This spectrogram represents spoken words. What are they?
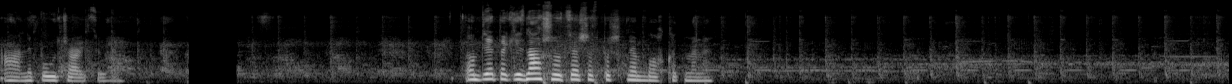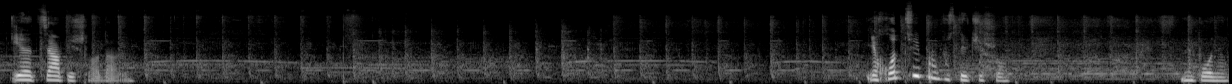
А, не получается уже. От я так і знав, що це зараз почне бахкати мене. І оця пішла далі. Я ход свій пропустив чи що? Не понял.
